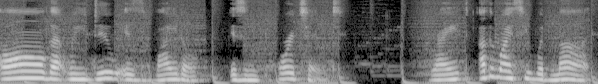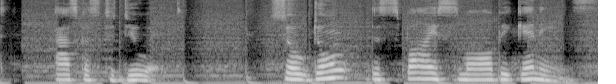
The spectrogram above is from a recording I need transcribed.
all that we do is vital, is important, right? Otherwise, He would not ask us to do it. So don't despise small beginnings.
